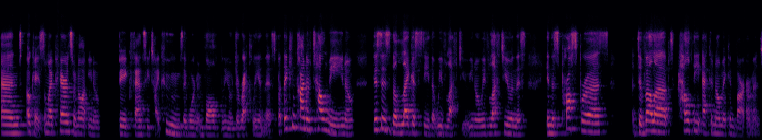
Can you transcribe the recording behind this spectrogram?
And okay, so my parents are not, you know, big fancy tycoons. They weren't involved, you know, directly in this, but they can kind of tell me, you know, this is the legacy that we've left you. You know, we've left you in this in this prosperous, developed, healthy economic environment.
